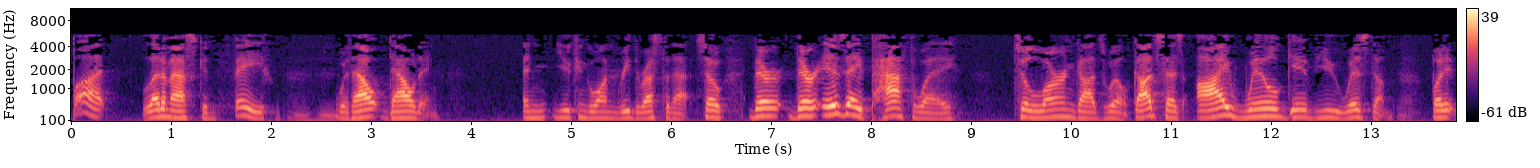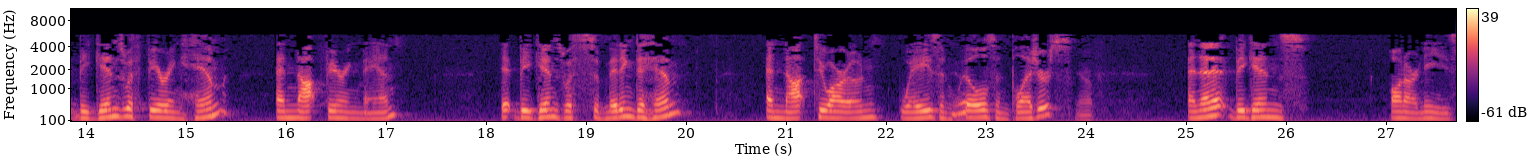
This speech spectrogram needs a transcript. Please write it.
But let him ask in faith mm-hmm. without doubting. And you can go on and read the rest of that. So there there is a pathway to learn God's will. God says, I will give you wisdom. Yeah. But it begins with fearing Him and not fearing man. It begins with submitting to Him and not to our own ways and yeah. wills and pleasures. Yeah. And then it begins on our knees,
